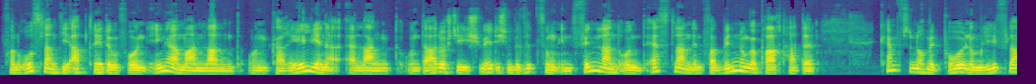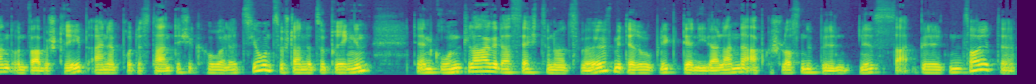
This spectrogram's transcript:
von Russland die Abtretung von Ingermannland und Karelien erlangt und dadurch die schwedischen Besitzungen in Finnland und Estland in Verbindung gebracht hatte, kämpfte noch mit Polen um Livland und war bestrebt, eine protestantische Koalition zustande zu bringen, deren Grundlage das 1612 mit der Republik der Niederlande abgeschlossene Bündnis bilden sollte.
